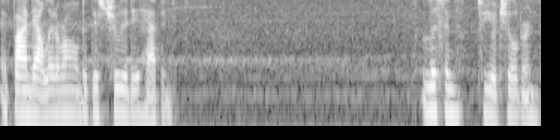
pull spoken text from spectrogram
and find out later on that this truly did happen. Listen to your children.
